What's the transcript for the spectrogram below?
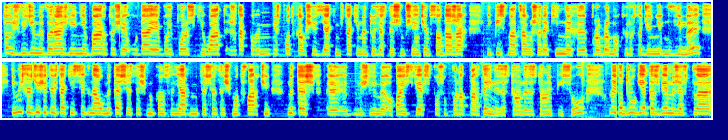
To już widzimy wyraźnie, nie bardzo się udaje, bo i Polski Ład, że tak powiem, nie spotkał się z jakimś takim entuzjastycznym przyjęciem w sondażach i PiS ma cały szereg innych problemów, o których codziennie mówimy i myślę, że dzisiaj to jest taki sygnał, my też jesteśmy konsyliarni, my też jesteśmy otwarci, my też y, myślimy o państwie w sposób ponadpartyjny ze strony, ze strony PiSu. No i po drugie też wiemy, że w tle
